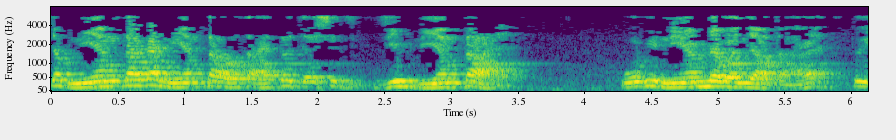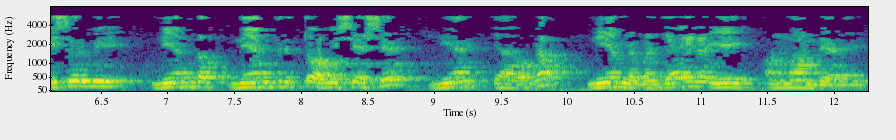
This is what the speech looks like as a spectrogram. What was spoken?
जब नियंता का नियंता होता है तो जैसे जीव नियंता है, वो भी नियम में बन जाता है तो ईश्वर भी नियंत्रित तो अविशेष से नियम क्या होगा? नियम में बन जाएगा, ये अनुमान दे रहे हैं।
